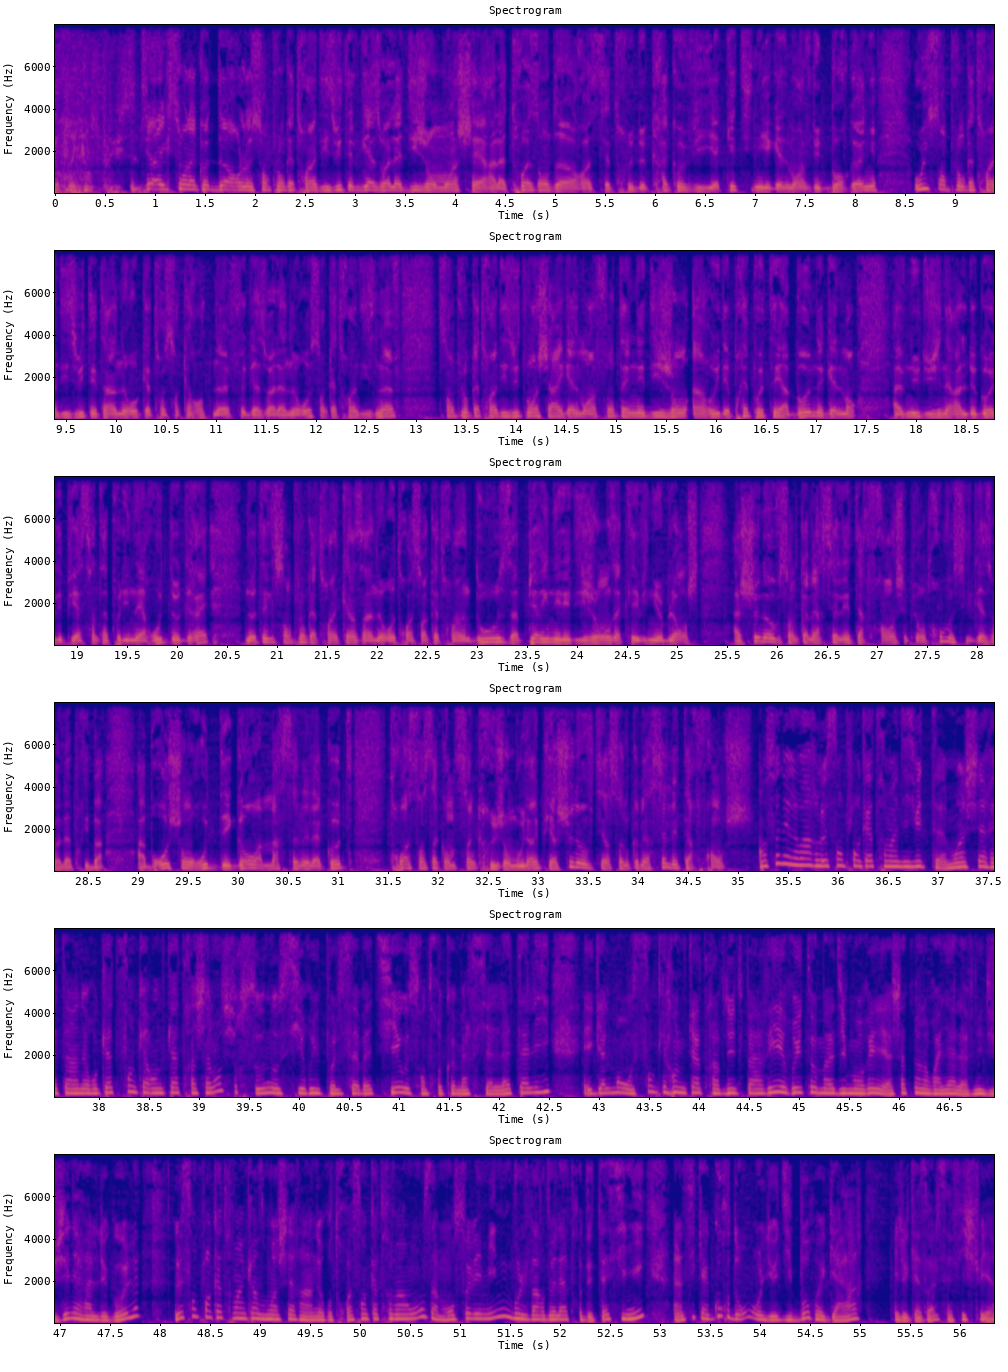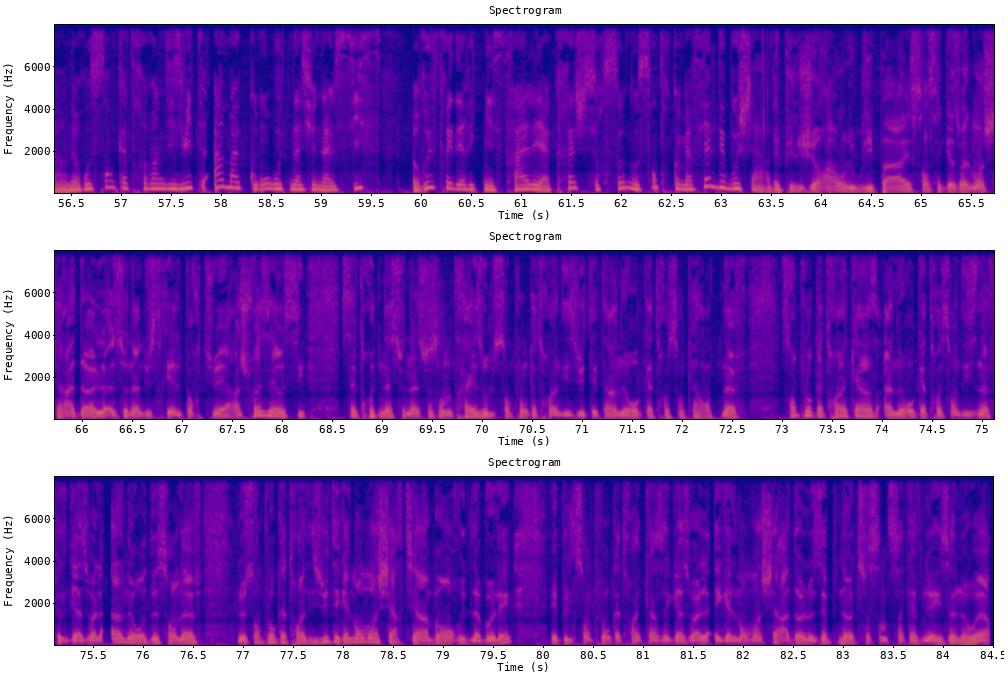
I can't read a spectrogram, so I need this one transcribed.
Sur Plus. Direction la Côte d'Or, le samplon 98 et le gasoil à Dijon moins cher, à la Toison d'Or, cette rue de Cracovie, à Quetigny également, avenue de Bourgogne, où le samplon 98 est à 1,449€, le gasoil à 1,199€. Samplon 98 moins cher également à Fontaine et Dijon, un rue des Prépotés, à Beaune également, avenue du Général de Gaulle et puis à Saint-Apollinaire, route de Grès. Notez le samplon 95 à 1,392€, à Périgny-les-Dijon, à les Vignes Blanches, à Chenauve, centre commercial et Terre Franche, et puis on trouve aussi le gasoil à prix bas, à Brochon, route des À Marsanet-la-Côte, 355 rue Jean Moulin, et puis à Chenauve, centre commercial des Terres Franches. En Saône-et-Loire, le samplon 98 moins cher est à 1,444€ à Chalon-sur-Saône, aussi rue Paul Sabatier, au centre commercial Lathalie, également au 144 avenue de Paris, rue Thomas Dumoré et à Châtelain-le-Royal, avenue du Général de Gaulle. Le samplon 95 moins cher à 1,391€ à Mont-Solémine, boulevard de l'Âtre de Tassigny, ainsi qu'à Gourdon, au lieu dit Beauregard. Et le gasoil s'affiche lui à 1,198€ à Mâcon, route nationale 6 rue Frédéric Mistral et à Crèche-sur-Saône au centre commercial des Bouchardes. Et puis le Jura, on l'oublie pas, essence et gasoil moins cher à Dole, zone industrielle portuaire, à choisir aussi cette route nationale 73 où le samplon 98 est à 1,449€, samplon 95 1,419€ et le gasoil 1,209€. Le samplon 98 également moins cher, tiens un banc en rue de la Bolée. Et puis le samplon 95 et gasoil également moins cher à Dole aux Epnotes, 65 avenue Eisenhower.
